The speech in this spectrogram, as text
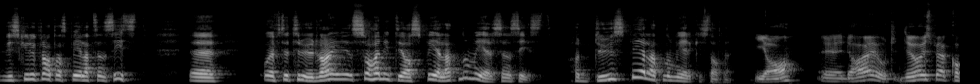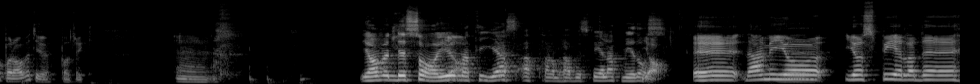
vi skulle ju prata spelat sen sist. Eh, och efter Trudvang så har inte jag spelat något mer sen sist. Har du spelat något mer Kristoffer? Ja, eh, det har jag gjort. Du har ju spelat Kopparhavet ju, Patrik. Eh, Ja men det sa ju Ja. Mattias att han hade spelat med oss. Ja. Eh, nej men jag, jag spelade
